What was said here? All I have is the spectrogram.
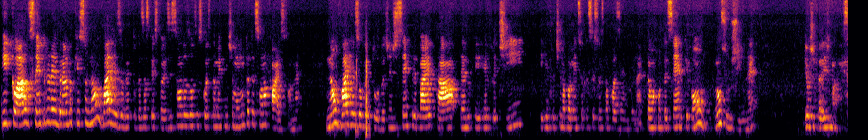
E, claro, sempre lembrando que isso não vai resolver todas as questões. Isso é uma das outras coisas também que me chamou muita atenção na Firestone, né? Não vai resolver tudo. A gente sempre vai estar tá tendo que refletir e refletir novamente sobre as questões que estão fazendo, né? Que estão acontecendo, que vão, vão surgir, né? Eu já falei demais.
